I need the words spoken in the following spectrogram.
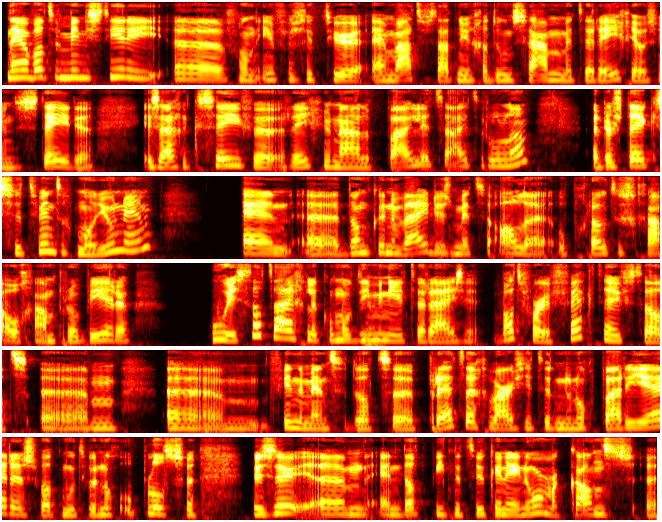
Nou ja, wat het ministerie uh, van Infrastructuur en Waterstaat nu gaat doen... samen met de regio's en de steden... is eigenlijk zeven regionale pilots uitrollen. En daar steken ze 20 miljoen in. En uh, dan kunnen wij dus met z'n allen op grote schaal gaan proberen hoe is dat eigenlijk om op die manier te reizen? Wat voor effect heeft dat? Um, um, vinden mensen dat uh, prettig? Waar zitten er nog barrières? Wat moeten we nog oplossen? Dus er, um, en dat biedt natuurlijk een enorme kans... Uh,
